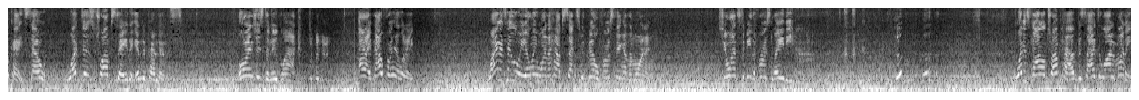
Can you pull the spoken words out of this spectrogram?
Okay, so what does Trump say to independents? Orange is the new black. All right, now for Hillary. Why does Hillary only want to have sex with Bill first thing in the morning? She wants to be the first lady. what does Donald Trump have besides a lot of money?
